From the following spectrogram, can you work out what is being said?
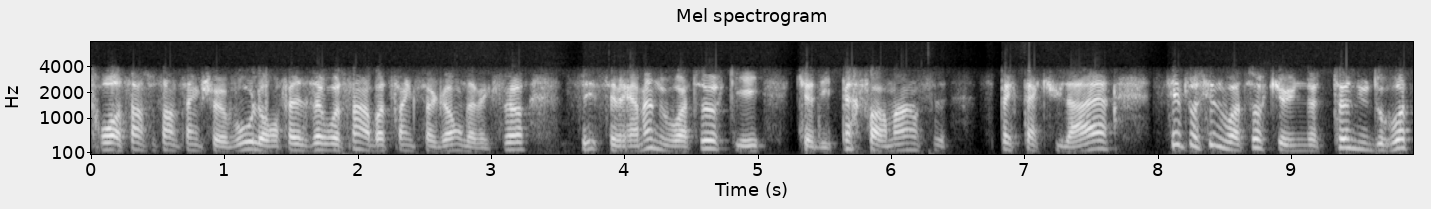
365 euh, chevaux, là, on fait le 0 100 en bas de 5 secondes avec ça. C'est vraiment une voiture qui, est, qui a des performances spectaculaire. C'est aussi une voiture qui a une tenue de route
